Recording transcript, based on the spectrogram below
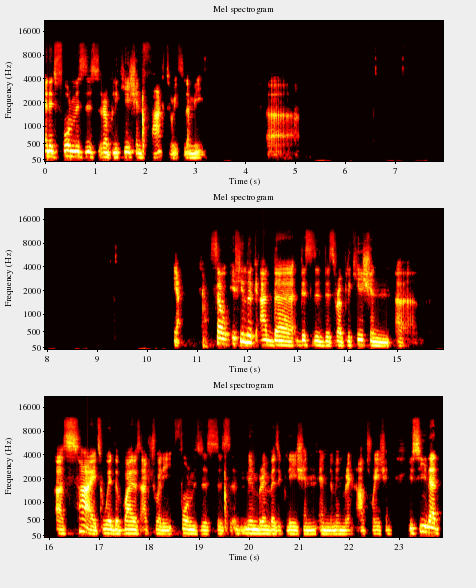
and it forms this replication factories. Let me. Uh, So if you look at the this this replication uh, uh, where the virus actually forms this, this membrane vesiculation and the membrane alteration, you see that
